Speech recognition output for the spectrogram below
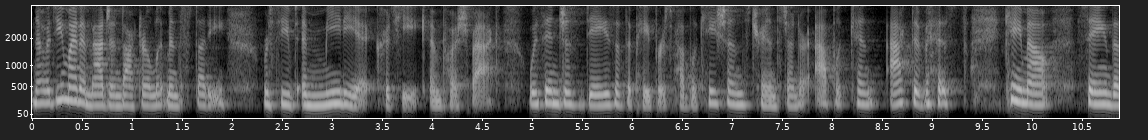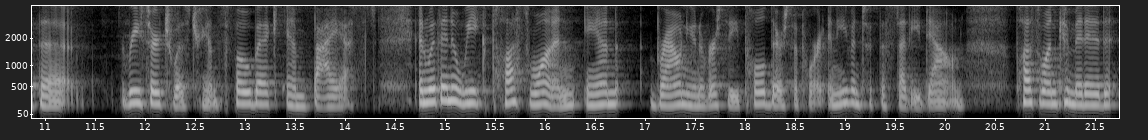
Now, as you might imagine, Dr. Littman's study received immediate critique and pushback. Within just days of the paper's publications, transgender applicant activists came out saying that the research was transphobic and biased. And within a week, One and Brown University pulled their support and even took the study down. One committed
